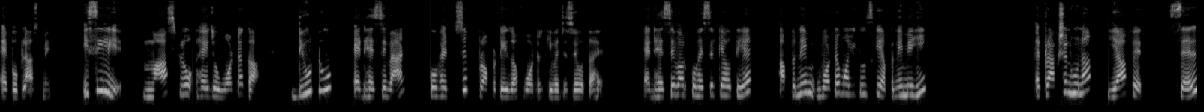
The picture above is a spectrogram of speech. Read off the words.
एपोप्लास्ट में। इसीलिए मास फ्लो है जो वाटर का due to adhesive and cohesive properties of water की वजह से होता है। एडहेसिव और कोहेसिव क्या होती है? अपने वाटर मॉलिक्यूल्स के अपने में ही अट्रैक्शन होना या फिर सेल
